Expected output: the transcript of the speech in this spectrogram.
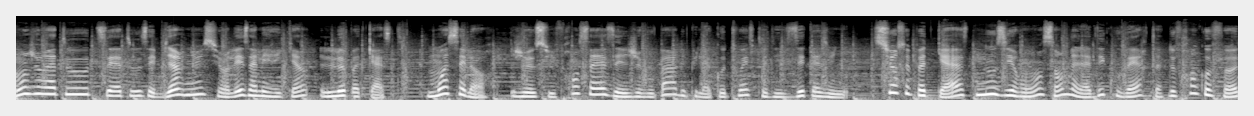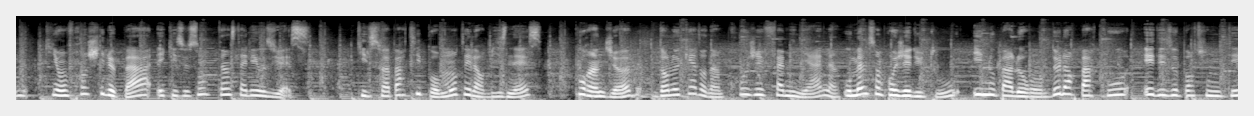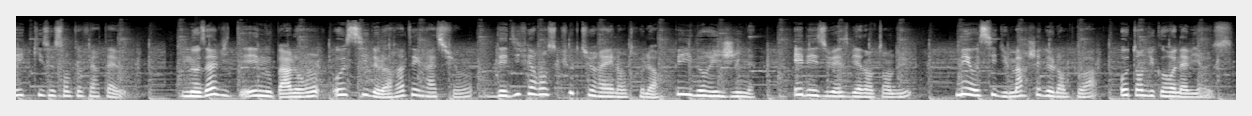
Bonjour à toutes et à tous et bienvenue sur Les Américains, le podcast. Moi c'est Laure, je suis française et je vous parle depuis la côte ouest des États-Unis. Sur ce podcast, nous irons ensemble à la découverte de francophones qui ont franchi le pas et qui se sont installés aux US. Qu'ils soient partis pour monter leur business, pour un job, dans le cadre d'un projet familial ou même sans projet du tout, ils nous parleront de leur parcours et des opportunités qui se sont offertes à eux. Nos invités nous parleront aussi de leur intégration, des différences culturelles entre leur pays d'origine et les US bien entendu, mais aussi du marché de l'emploi au temps du coronavirus.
